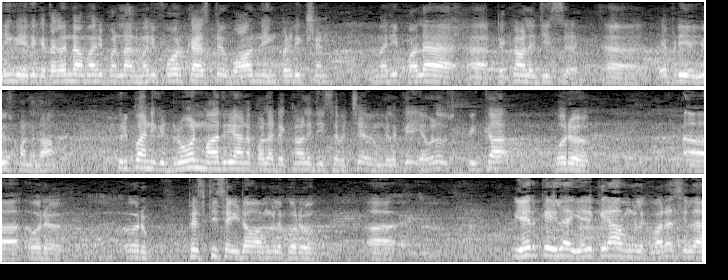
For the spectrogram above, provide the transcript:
நீங்கள் இதுக்கு தகுந்த மாதிரி பண்ணலாம். அது மாதிரி ஃபோர்காஸ்ட்டு வார்னிங் ப்ரெடிக்ஷன் இது மாதிரி பல டெக்னாலஜிஸ் எப்படி யூஸ் பண்ணலாம். குறிப்பாக இன்றைக்கி ட்ரோன் மாதிரியான பல டெக்னாலஜிஸை வச்சு அவங்களுக்கு எவ்வளோ குவிக்காக ஒரு ஒரு ஒரு பெஸ்டிசைடோ அவங்களுக்கு ஒரு இயற்கையில் இயற்கையாக அவங்களுக்கு வர சில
